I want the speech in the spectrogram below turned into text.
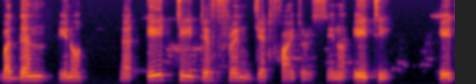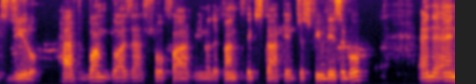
but then, you know, uh, 80 different jet fighters, you know, 80, 80 have bombed Gaza so far. You know, the conflict started just a few days ago. And, and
